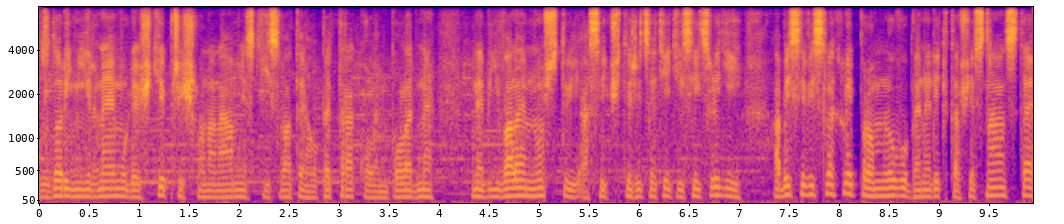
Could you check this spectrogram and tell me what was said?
Navzdory mírnému dešti přišlo na náměstí svatého Petra kolem poledne nebývalé množství asi 40 tisíc lidí, aby si vyslechli promluvu Benedikta XVI.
